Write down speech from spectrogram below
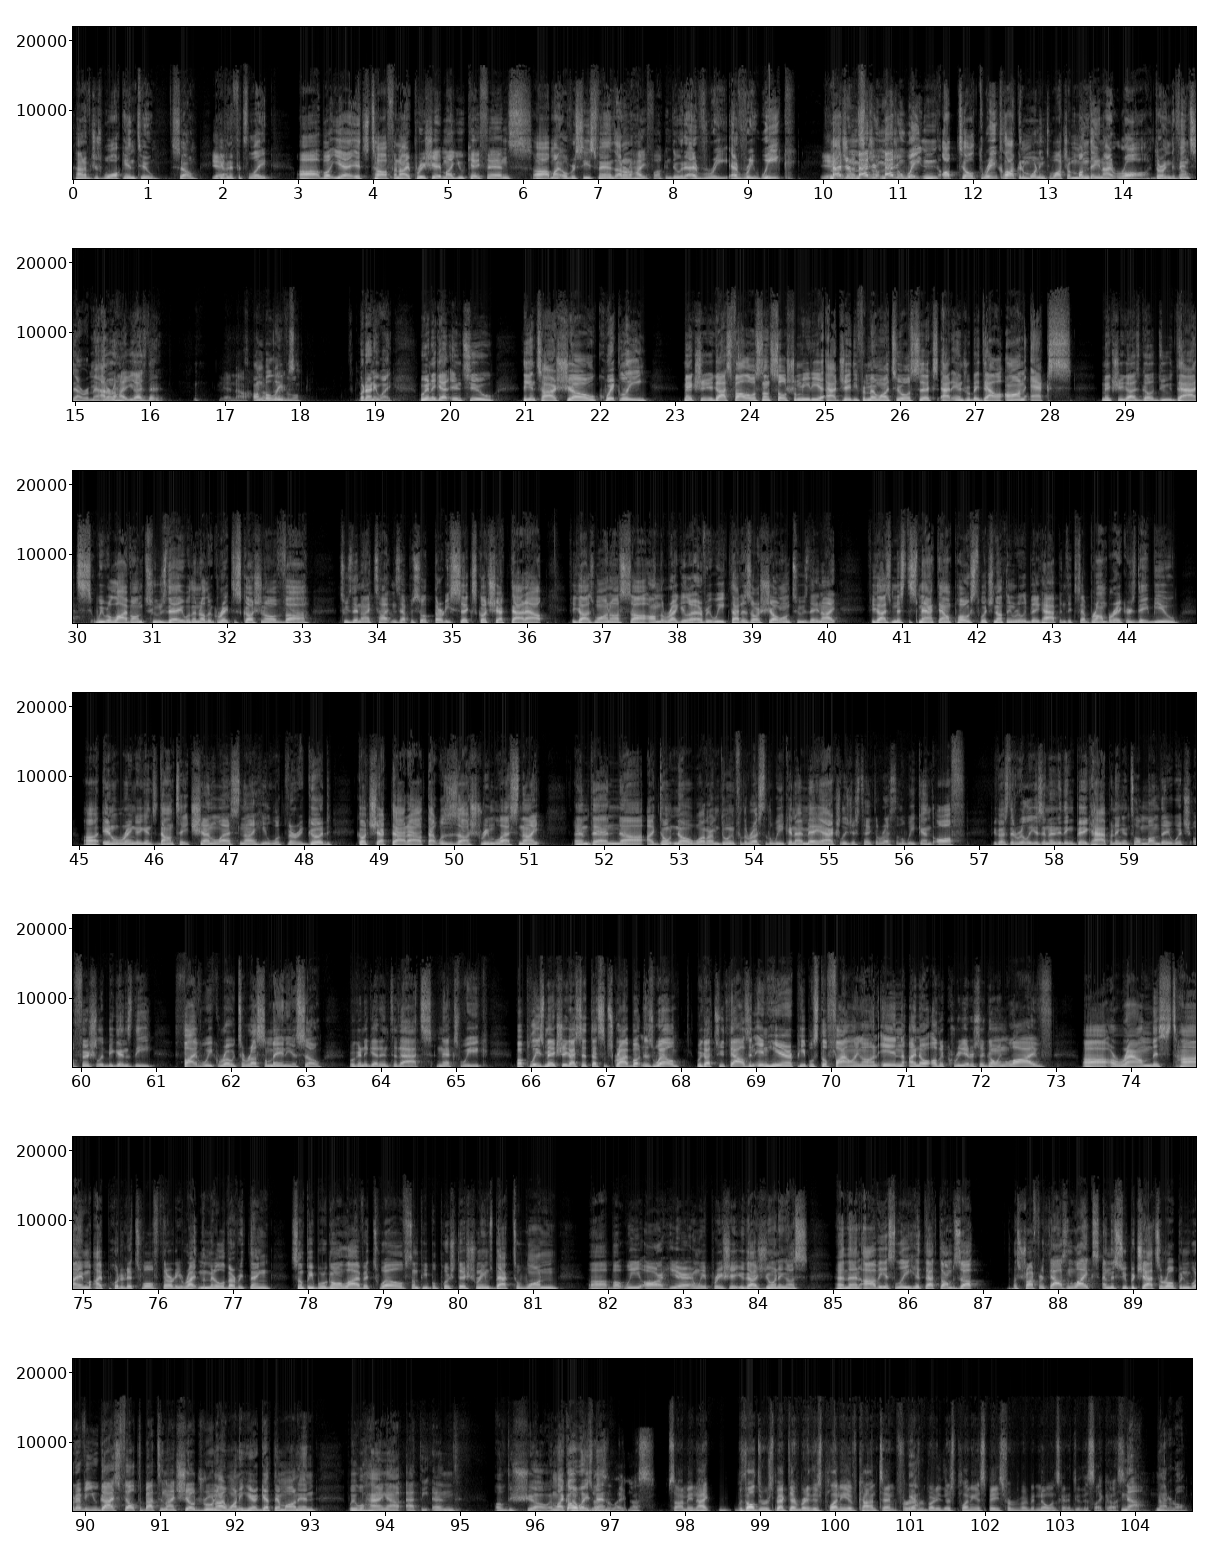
kind of just walk into. So Yeah. even if it's late. Uh, but yeah, it's tough, and I appreciate my UK fans, uh, my overseas fans. I don't know how you fucking do it every every week. yeah imagine, imagine, tough. imagine waiting up till three o'clock in the morning to watch a Monday Night Raw during the Vince era, man. I don't know how you guys did it. yeah no no Unbelievable. thanks. but anyway, we're going to get into the entire show quickly. Make sure you guys follow us on social media at JD from NY206, at Andrew Baydala on X. Make sure you guys go do that. We were live on Tuesday with another great discussion of uh, Tuesday Night Titans episode 36. Go check that out. If you guys want us uh, on the regular every week, that is our show on Tuesday night. If you guys missed the SmackDown post, which nothing really big happened except Bron Breakker's debut uh, in ring against Dante Chen last night, he looked very good. Go check that out. That was uh, streamed last night. And then uh, I don't know what I'm doing for the rest of the weekend. I may actually just take the rest of the weekend off because there really isn't anything big happening until Monday, which officially begins the five week road to WrestleMania. So we're going to get into that next week. But please make sure you guys hit that subscribe button as well. We got 2,000 in here. People still filing on in. I know other creators are going live uh, around this time. I put it at 12:30, right in the middle of everything. Some people were going live at 12. Some people pushed their streams back to one. Uh, but we are here, and we appreciate you guys joining us. And then obviously hit that thumbs up. Let's try for a thousand likes, and the super chats are open. Whatever you guys felt about tonight's show, Drew and I want to hear. Get them on in. We will hang out at the end of the show. And like Nobody always, does man, it like us. So I mean, I with all due respect, to everybody, there's plenty of content for Yeah. everybody. There's plenty of space for everybody, but no one's going to do this like us. No, not at all.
